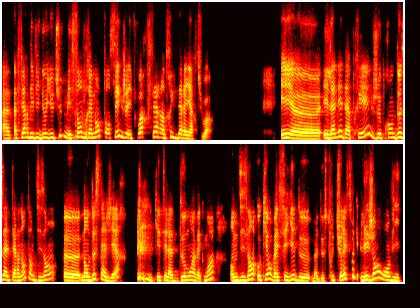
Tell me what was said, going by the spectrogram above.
à, faire des vidéos YouTube, mais sans vraiment penser que j'allais pouvoir faire un truc derrière, tu vois. Et, euh, l'année d'après, je prends deux alternantes en me disant, euh, non, deux stagiaires qui étaient là deux mois avec moi, en me disant, OK, on va essayer de, bah, de structurer ce truc. Les gens ont envie.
